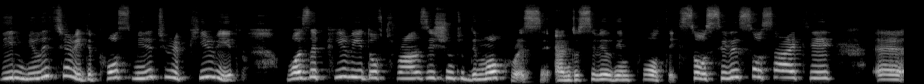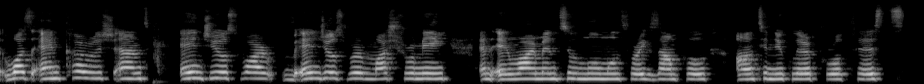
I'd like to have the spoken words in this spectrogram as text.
the military, the post-military period, was a period of transition to democracy and to civilian politics. So civil society uh, was encouraged and NGOs were NGOs were mushrooming and environmental movement, for example, anti-nuclear protests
